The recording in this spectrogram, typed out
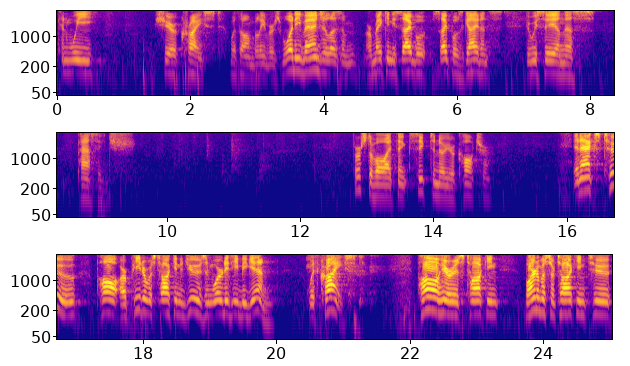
can we share Christ with unbelievers? What evangelism or making disciples guidance do we see in this passage? First of all, I think seek to know your culture. In Acts 2, Paul or Peter was talking to Jews, and where did he begin? With Christ. Paul here is talking, Barnabas are talking to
